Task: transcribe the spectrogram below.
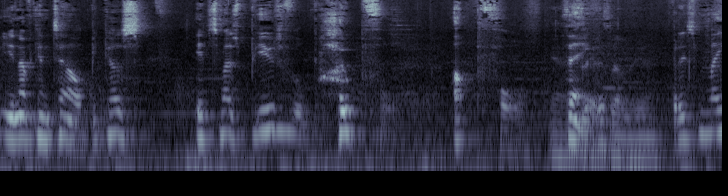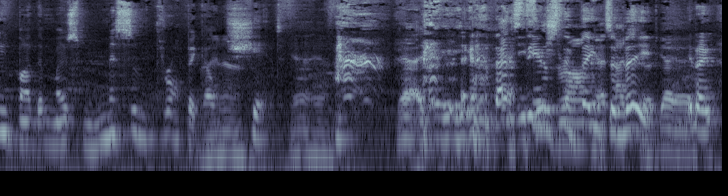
You Never Can Tell? Because it's the most beautiful, hopeful, upful Yeah, thing. It is lovely, yeah. But it's made by the most misanthropic old shit. Yeah, yeah. yeah it- it- That's he the interesting wrong thing to me. Yeah, yeah, You know,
